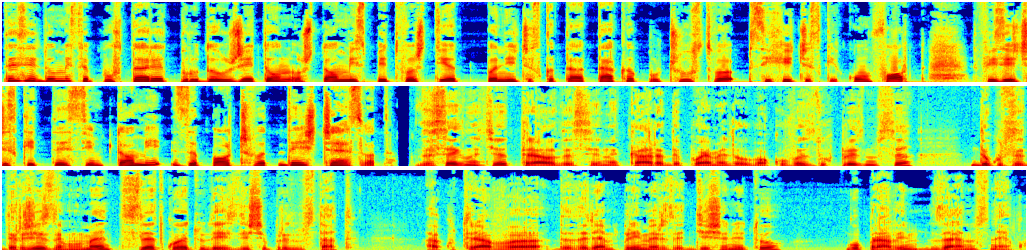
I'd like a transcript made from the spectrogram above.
тези думи се повтарят продължително, щом изпитващият паническата атака почувства психически комфорт, физическите симптоми започват да изчезват. Засегнатият трябва да се накара да поеме дълбоко въздух през носа, да го задържи за момент, след което да издиша през устата. Ако трябва да дадем пример за дишането, го правим заедно с него.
